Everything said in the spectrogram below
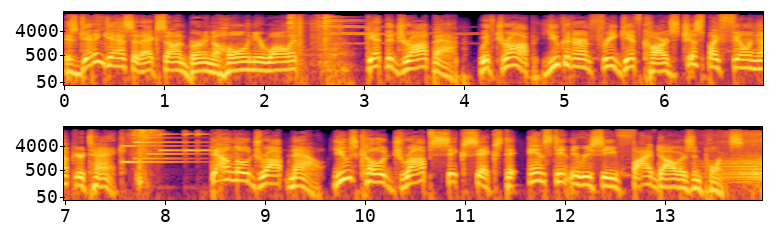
Is getting gas at Exxon burning a hole in your wallet? Get the Drop app. With Drop, you can earn free gift cards just by filling up your tank. Download Drop now. Use code DROP66 to instantly receive $5 in points.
